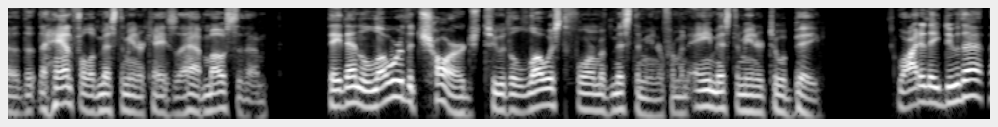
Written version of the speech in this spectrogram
uh, the, the handful of misdemeanor cases I have, most of them. They then lower the charge to the lowest form of misdemeanor, from an A misdemeanor to a B. Why do they do that?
